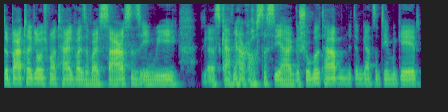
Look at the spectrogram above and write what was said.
Debatte, glaube ich mal, teilweise, weil Saracens irgendwie, es kam ja raus, dass sie ja geschummelt haben mit dem ganzen Thema Geld.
